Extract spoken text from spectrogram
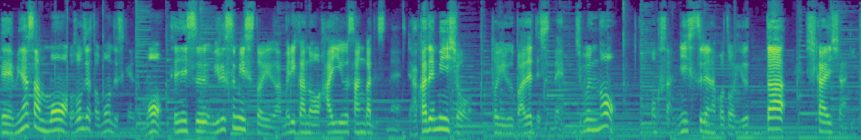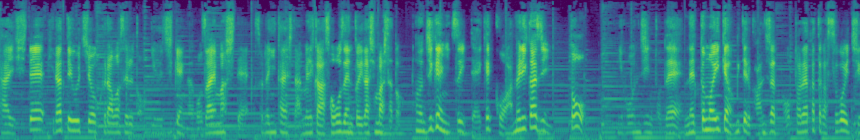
で皆さんもご存知だと思うんですけれども先日ウィル・スミスというアメリカの俳優さんがですねアカデミー賞という場でですね自分の奥さんに失礼なことを言った司会者に対して平手打ちを食らわせるという事件がございましてそれに対してアメリカは騒然といたしましたと。この事件について結構アメリカ人と日本人とでネットの意見を見てる感じだと捉え方がすごい違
